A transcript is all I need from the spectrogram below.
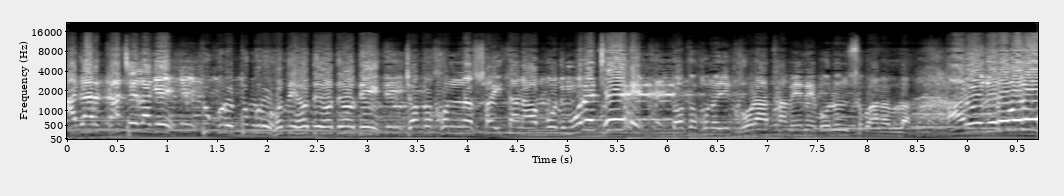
হাজার কাছে লাগে, টুকরো টুকরো হতে হতে হতে হতে, যতক্ষণ না শয়তান আপদ মরেছে, ততক্ষণ ওই ঘোড়া থামেনে, বলুন সুবান আল্লাহ আরও জোরে বলুন।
